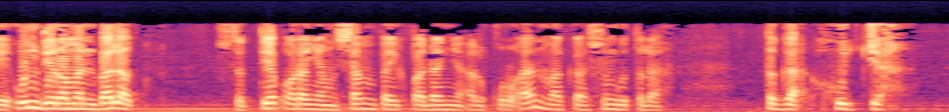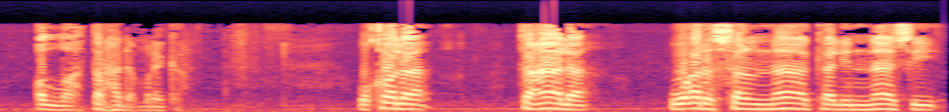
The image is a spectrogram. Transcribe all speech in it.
ya, undiraman balag setiap orang yang sampai kepadanya Al-Quran maka sungguh telah tegak hujah Allah terhadap mereka. Wa qala ta'ala wa arsalnaka lin-nasi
